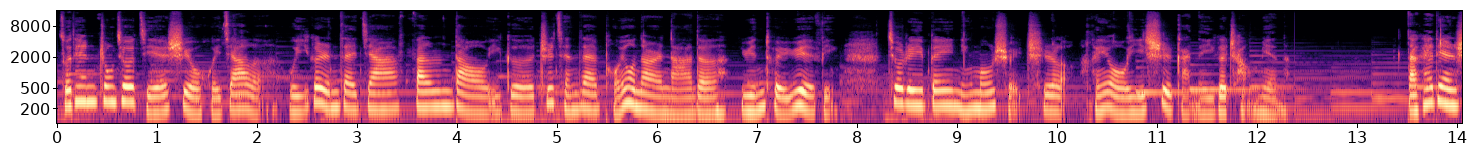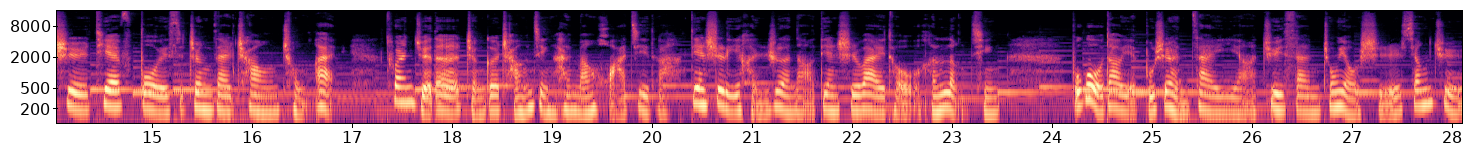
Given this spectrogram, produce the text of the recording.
昨天中秋节，室友回家了，我一个人在家，翻到一个之前在朋友那儿拿的云腿月饼，就着一杯柠檬水吃了，很有仪式感的一个场面呢。打开电视，TFBOYS 正在唱《宠爱》，突然觉得整个场景还蛮滑稽的。电视里很热闹，电视外头很冷清。不过我倒也不是很在意啊，聚散终有时，相聚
